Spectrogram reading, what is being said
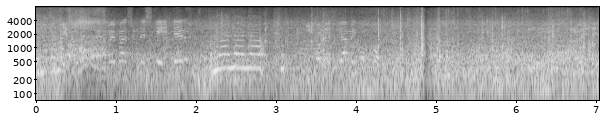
Que no que, no, me pase un skater No, no, no. y con eso ya me conformo. A ver.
